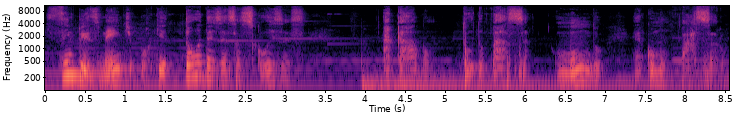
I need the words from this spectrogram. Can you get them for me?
Simplesmente porque todas essas coisas acabam, tudo passa. O mundo é como um pássaro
